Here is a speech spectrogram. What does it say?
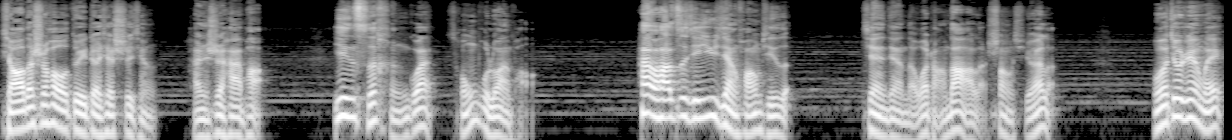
小的时候对这些事情很是害怕，因此很乖，从不乱跑，害怕自己遇见黄皮子。渐渐的，我长大了，上学了，我就认为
